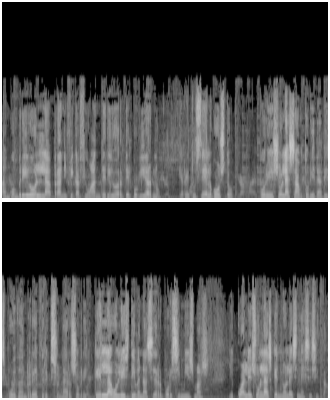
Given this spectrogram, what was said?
han cumplido la planificación anterior del gobierno, que reduce el costo. Por eso las autoridades puedan reflexionar sobre qué labores deben hacer por sí mismas y cuáles son las que no les necesitan.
